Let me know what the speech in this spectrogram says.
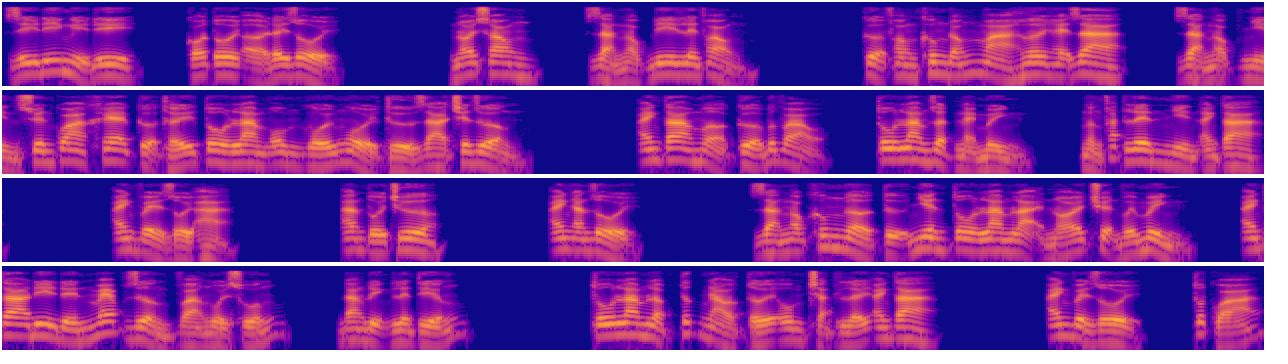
Dì đi nghỉ đi, có tôi ở đây rồi. Nói xong, giản ngọc đi lên phòng cửa phòng không đóng mà hơi hé ra, giả ngọc nhìn xuyên qua khe cửa thấy tô lam ôm gối ngồi thử ra trên giường. Anh ta mở cửa bước vào, tô lam giật nảy mình ngẩn phát lên nhìn anh ta. Anh về rồi hả? À? ăn tối chưa? Anh ăn rồi. Giả ngọc không ngờ tự nhiên tô lam lại nói chuyện với mình, anh ta đi đến mép giường và ngồi xuống, đang định lên tiếng. Tô lam lập tức nào tới ôm chặt lấy anh ta. Anh về rồi, tốt quá,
